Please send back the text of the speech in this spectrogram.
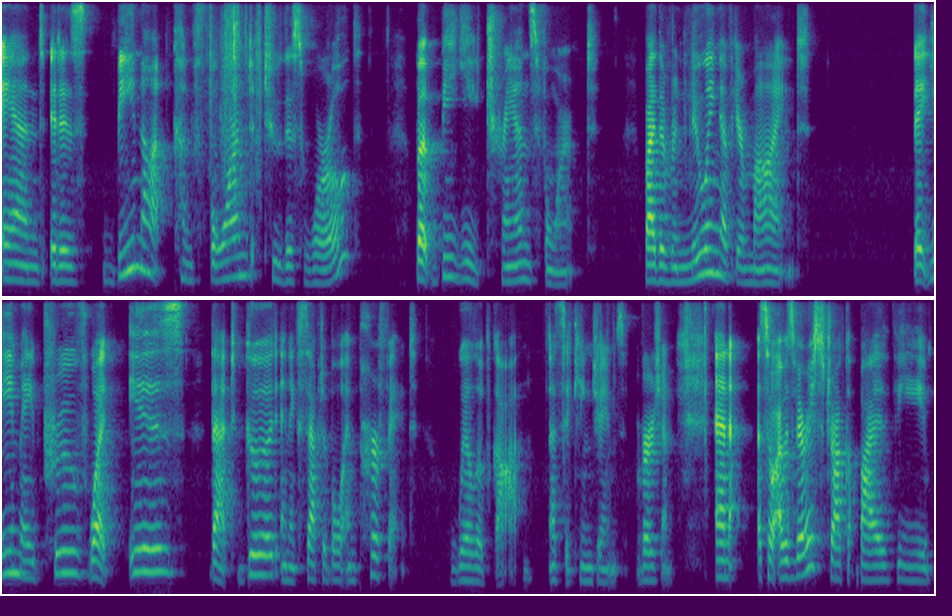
And it is be not conformed to this world, but be ye transformed by the renewing of your mind, that ye may prove what is that good and acceptable and perfect will of God. That's the King James version. And so I was very struck by the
